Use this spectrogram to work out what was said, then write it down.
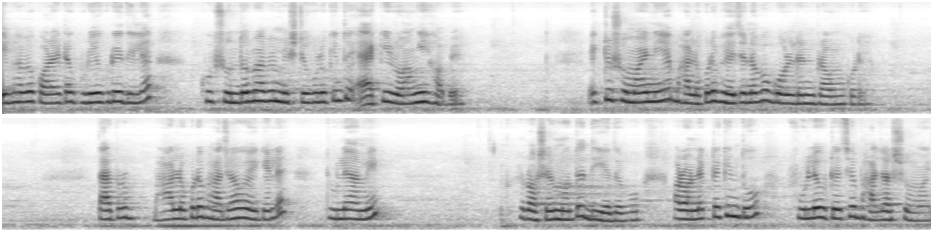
এইভাবে কড়াইটা ঘুরিয়ে ঘুরিয়ে দিলে খুব সুন্দরভাবে মিষ্টিগুলো কিন্তু একই রঙই হবে। একটু সময় নিয়ে ভালো করে ভেজে নেব গোল্ডেন ব্রাউন করে। তারপর ভালো করে ভাজা হয়ে গেলে তুলে আমি রসের মধ্যে দিয়ে দেব। আর অনেকটা কিন্তু ফুলে উঠেছে ভাজার সময়।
